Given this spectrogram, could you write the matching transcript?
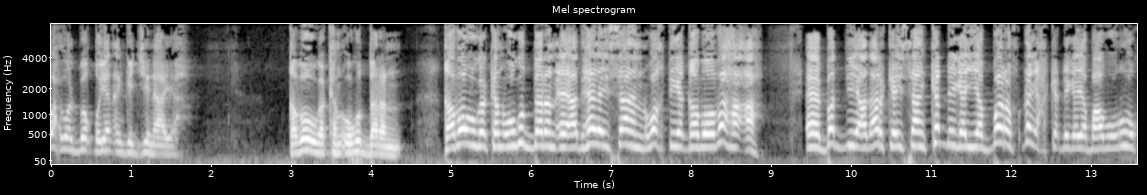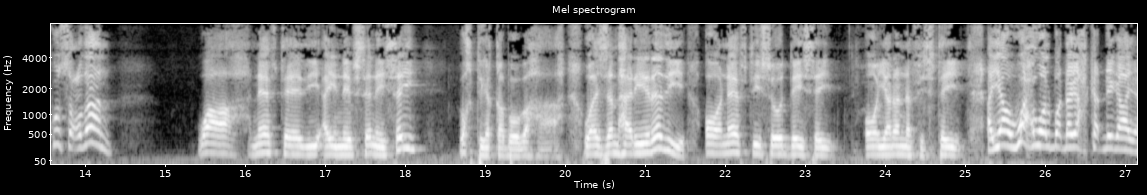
wax walboo qoyan angejinaya qabowga kan ugu daran. Qabowga kan ugu daran ee aad helaysaan wakhtiga qaboobaha ah ee baddii aad arkaysaan ka dhigaya baraf dhagax ka dhigaya baabuuruhu ku socdaan waa neefteedii ay neefsanaysay wakhtiga qaboobaha ah. Waa zamhariiradii oo neeftii soo daysay oo yaro nafistay. Ayaa wax walba dhagax ka dhigaya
